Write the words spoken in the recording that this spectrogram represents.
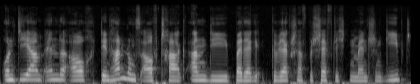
und die am Ende auch den Handlungsauftrag an die bei der Gewerkschaft beschäftigten Menschen gibt.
